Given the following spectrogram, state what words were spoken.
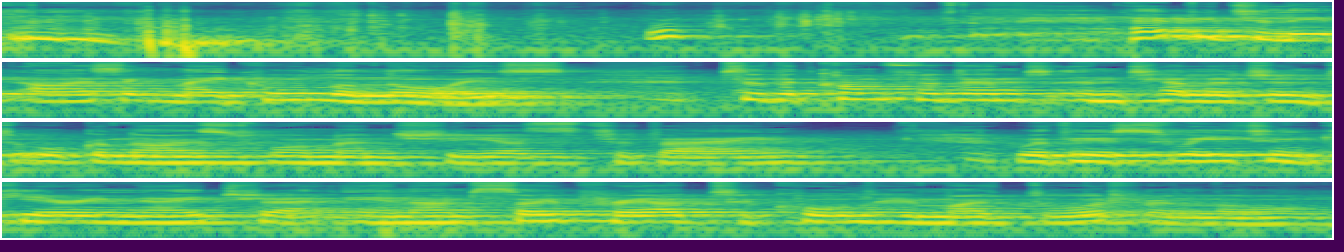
Happy to let Isaac make all the noise to the confident, intelligent, organised woman she is today, with her sweet and caring nature, and I'm so proud to call her my daughter in law.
